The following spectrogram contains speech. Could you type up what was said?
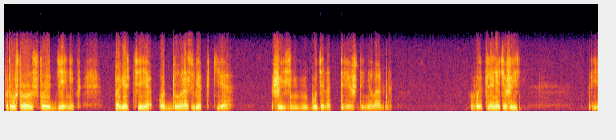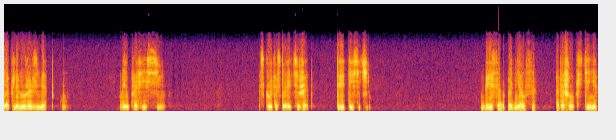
«потому что он стоит денег. Поверьте, я отдал разведке жизнь, будь она трижды неладна». «Вы клянете жизнь?» Я кляну разведку, мою профессию. Сколько стоит сюжет? Три тысячи. Грисар поднялся, отошел к стене,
